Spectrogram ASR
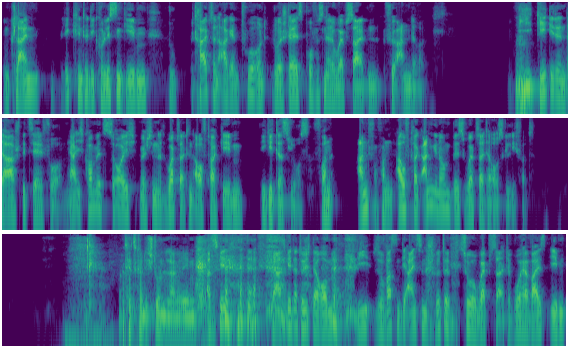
so einen kleinen Blick hinter die Kulissen geben? Du betreibst eine Agentur und du erstellst professionelle Webseiten für andere. Wie mhm. geht ihr denn da speziell vor? Ja, ich komme jetzt zu euch, möchte eine Webseite in Auftrag geben. Wie geht das los? Von Anfang, von Auftrag angenommen bis Webseite ausgeliefert. Okay, jetzt könnte ich stundenlang reden. Also es geht, ja, es geht natürlich darum, wie, so was sind die einzelnen Schritte zur Webseite? Woher weiß eben,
